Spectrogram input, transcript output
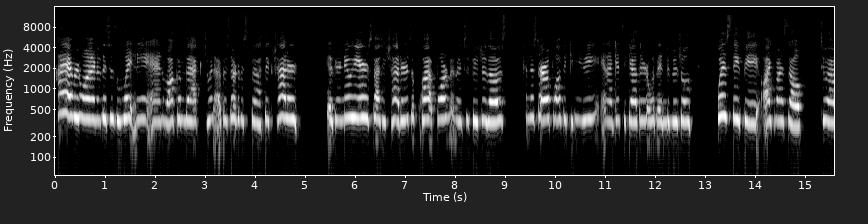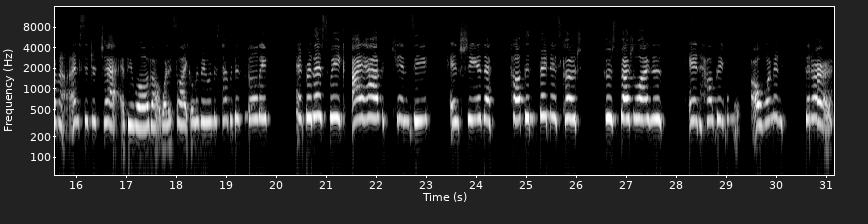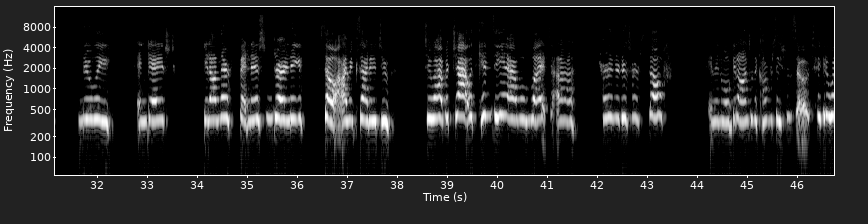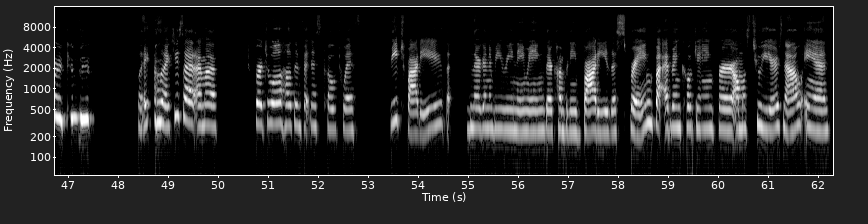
Hi everyone, this is Whitney and welcome back to an episode of Spastic Chatter. If you're new here, Spastic Chatter is a platform meant to feature those in the palsy community and I get together with individuals with CP like myself to have an uncensored chat, if you will, about what it's like living with this type of disability. And for this week, I have Kensy and she is a health and fitness coach who specializes in helping uh, women that are newly engaged get on their fitness journey. So I'm excited to to have a chat with Kensy, and I will let uh, her introduce herself, and then we'll get on to the conversation. So take it away, Kensy. Like like she said, I'm a virtual health and fitness coach with Beachbody they're going to be renaming their company BODi this spring, but I've been coaching for almost two years now and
